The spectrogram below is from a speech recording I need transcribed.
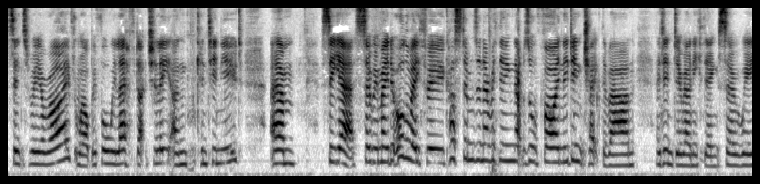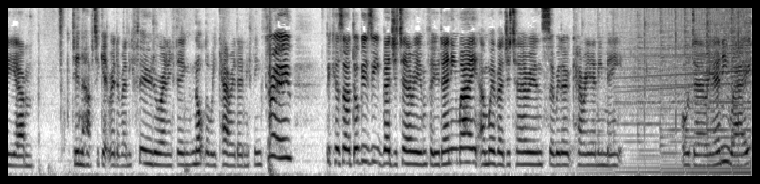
since we arrived. Well, before we left, actually, and continued. Um, so yeah, so we made it all the way through customs and everything. That was all fine. They didn't check the van. They didn't do anything. So we um, didn't have to get rid of any food or anything. Not that we carried anything through. Because our doggies eat vegetarian food anyway, and we're vegetarians, so we don't carry any meat or dairy anyway.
